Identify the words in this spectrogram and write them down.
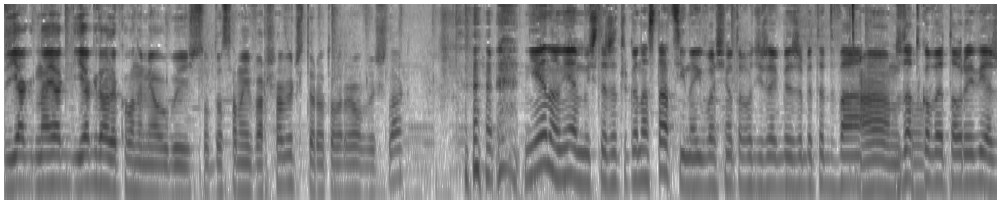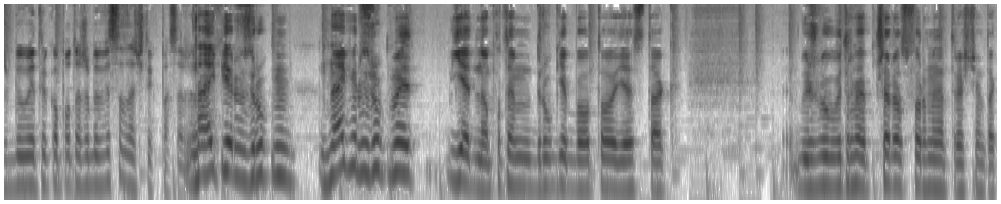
Jak, na jak, jak daleko one miałyby iść? Co, do samej Warszawy? Czterotorowy szlak? Nie no, nie, myślę, że tylko na stacji. No i właśnie o to chodzi, że jakby, żeby te dwa A, no to- dodatkowe tory, wiesz, były tylko po to, żeby wysadzać tych pasażerów. Najpierw zróbmy, najpierw zróbmy jedno, potem drugie, bo to jest tak... Już byłby trochę przerost formy nad treścią, tak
